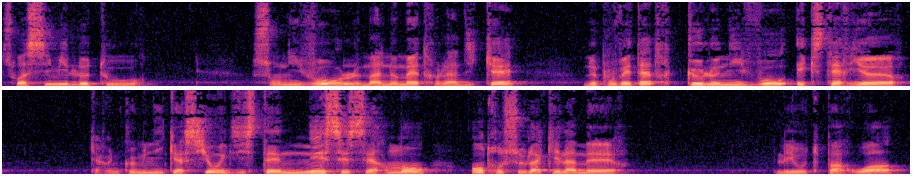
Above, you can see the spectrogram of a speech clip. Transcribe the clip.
soit six milles de tour. Son niveau, le manomètre l'indiquait, ne pouvait être que le niveau extérieur, car une communication existait nécessairement entre ce lac et la mer. Les hautes parois,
